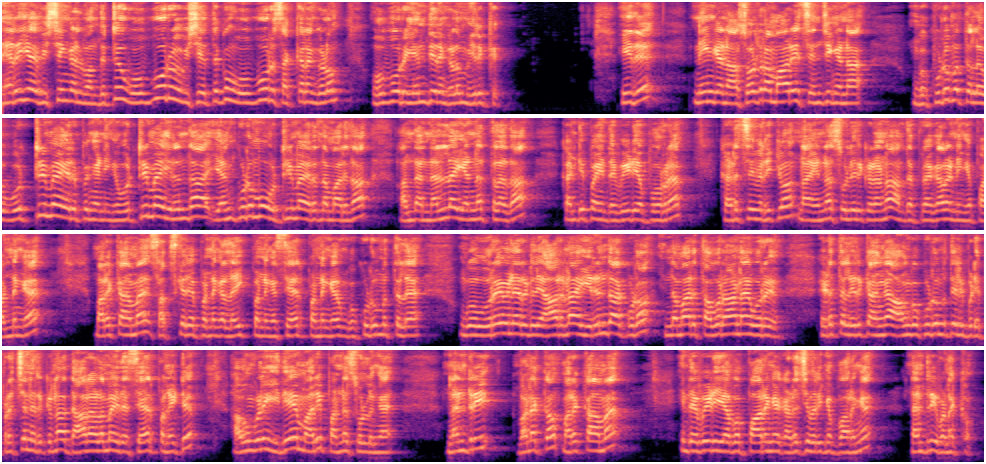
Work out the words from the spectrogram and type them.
நிறைய விஷயங்கள் வந்துட்டு ஒவ்வொரு விஷயத்துக்கும் ஒவ்வொரு சக்கரங்களும் ஒவ்வொரு எந்திரங்களும் இருக்குது இது நீங்கள் நான் சொல்கிற மாதிரி செஞ்சீங்கன்னா உங்கள் குடும்பத்தில் ஒற்றுமையாக இருப்பீங்க. நீங்கள் ஒற்றுமையாக இருந்தால் என் குடும்பம் ஒற்றுமையாக இருந்த மாதிரி தான் அந்த நல்ல எண்ணத்தில் தான் கண்டிப்பாக இந்த வீடியோ போடுறேன். கடைசி வரைக்கும் நான் என்ன சொல்லியிருக்கிறேன்னா அந்த பிரகாரம் நீங்கள் பண்ணுங்கள் மறக்காமல் சப்ஸ்கிரைப் பண்ணுங்கள் லைக் பண்ணுங்கள் ஷேர் பண்ணுங்கள் உங்கள் குடும்பத்தில் உங்கள் உறவினர்கள் யாருன்னா இருந்தால் கூட இந்த மாதிரி தவறான ஒரு இடத்துல இருக்காங்க. அவங்க குடும்பத்தில் இப்படி பிரச்சனை இருக்குன்னா தாராளமாக இதை ஷேர் பண்ணிவிட்டு அவங்களும் இதே மாதிரி பண்ண சொல்லுங்கள் நன்றி வணக்கம். மறக்காமல் இந்த வீடியோவை பாருங்கள் கடைசி வரைக்கும் பாருங்கள் நன்றி வணக்கம்.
